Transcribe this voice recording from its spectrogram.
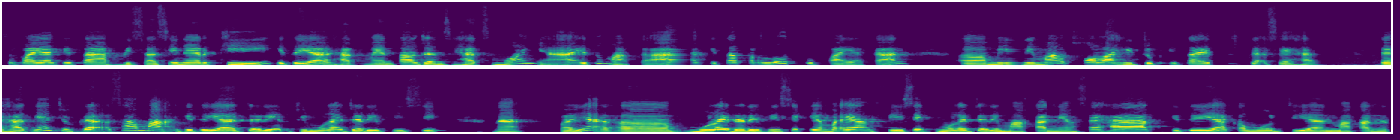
supaya kita bisa sinergi gitu ya, sehat mental dan sehat semuanya itu maka kita perlu upayakan uh, minimal pola hidup kita itu juga sehat. Sehatnya juga sama gitu ya, dari dimulai dari fisik. Nah, banyak uh, mulai dari fisik ya Mbak ya, fisik mulai dari makan yang sehat gitu ya, kemudian makan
